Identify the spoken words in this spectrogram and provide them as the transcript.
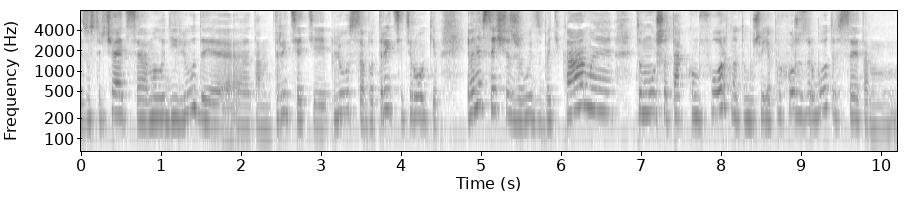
зустрічаються молоді люди, е, там 30 плюс або 30 років, і вони все ще живуть з батьками, тому що так комфортно, тому що я приходжу з роботи, все там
